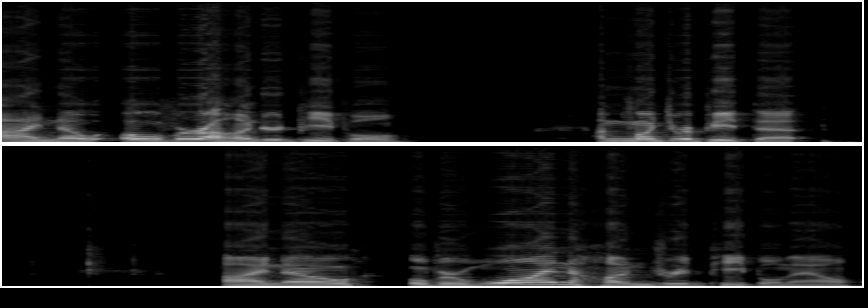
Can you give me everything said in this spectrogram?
I know over a hundred people. I'm going to repeat that. I know over 100 people now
